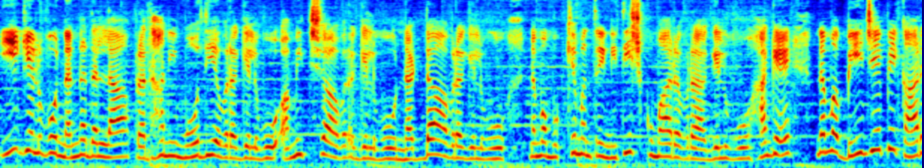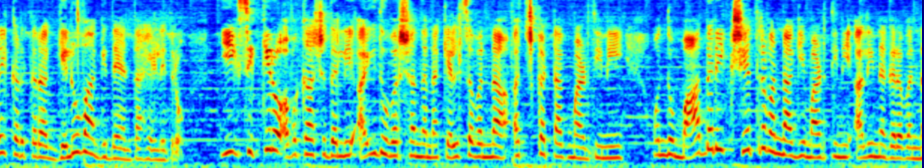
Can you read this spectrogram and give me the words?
ಈ ಗೆಲುವು ನನ್ನದಲ್ಲ, ಪ್ರಧಾನಿ ಮೋದಿ ಅವರ ಗೆಲುವು, ಅಮಿತ್ ಶಾ ಅವರ ಗೆಲುವು, ನಡ್ಡಾ ಅವರ ಗೆಲುವು, ನಮ್ಮ ಮುಖ್ಯಮಂತ್ರಿ ನಿತೀಶ್ ಕುಮಾರ್ ಅವರ ಗೆಲುವು, ಹಾಗೆ ನಮ್ಮ ಬಿಜೆಪಿ ಕಾರ್ಯಕರ್ತರ ಗೆಲುವಾಗಿದೆ ಅಂತ ಹೇಳಿದ್ರು. ಈಗ ಸಿಕ್ಕಿರೋ ಅವಕಾಶದಲ್ಲಿ ಐದು ವರ್ಷ ನನ್ನ ಕೆಲಸವನ್ನ ಅಚ್ಚುಕಟ್ಟಾಗಿ ಮಾಡ್ತೀನಿ. ಒಂದು ಮಾದರಿ ಕ್ಷೇತ್ರವನ್ನಾಗಿ ಮಾಡ್ತೀನಿ ಅಲಿನಗರವನ್ನ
